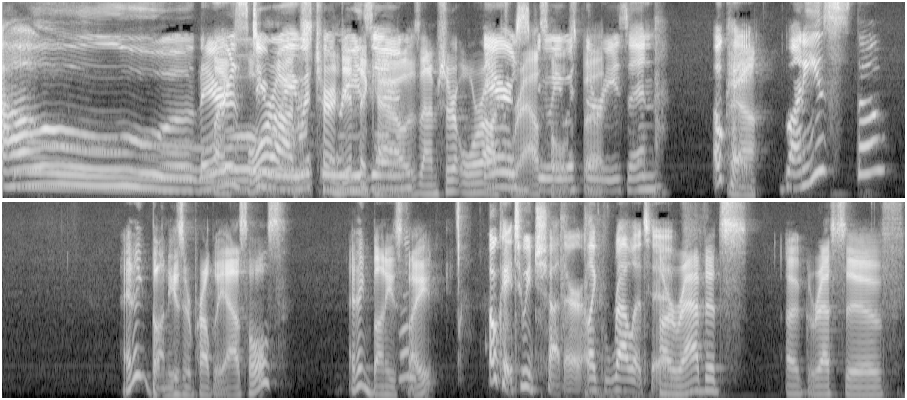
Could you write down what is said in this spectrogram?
Oh, there's like, Dewey with turned the into reason. cows, and I'm sure aurochs There's were assholes. Dewey with but the reason. Okay, Yeah. bunnies though. I think bunnies are probably assholes. I think bunnies fight. Okay, to each other, like relative. Are rabbits aggressive?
